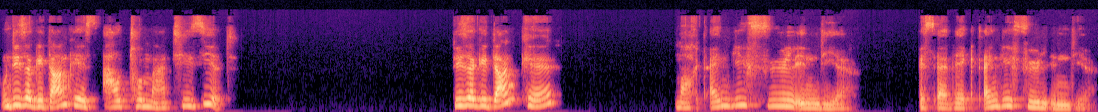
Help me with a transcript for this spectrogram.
Und dieser Gedanke ist automatisiert. Dieser Gedanke macht ein Gefühl in dir. Es erweckt ein Gefühl in dir.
